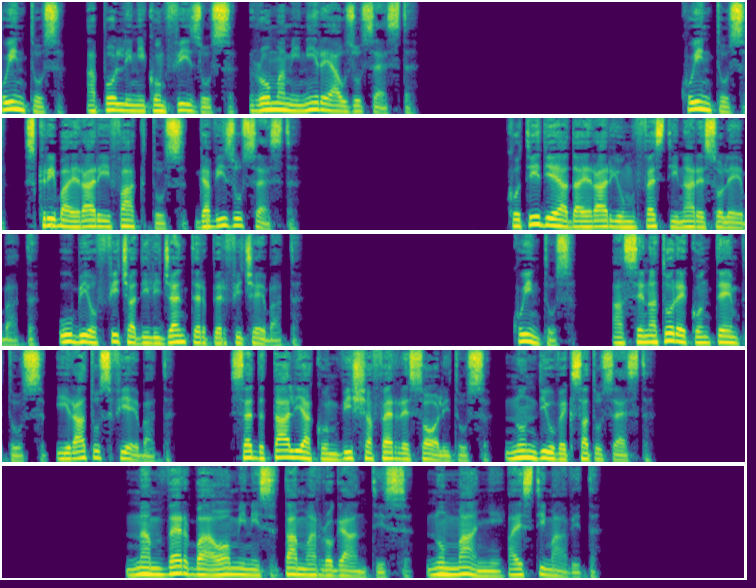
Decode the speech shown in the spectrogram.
Quintus, Apollini Confisus, Roma minire ausus est. Quintus, scriba erarii factus, Gavisus est. Cotidie ad aerarium festinare solebat, ubi officia diligenter perficebat. Quintus, a senatore contemptus, iratus fiebat. Sed talia conviscia ferre solitus, non diu vexatus est nam verba hominis tam arrogantis, num magni aestimavit.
